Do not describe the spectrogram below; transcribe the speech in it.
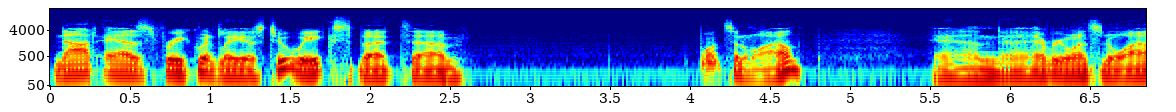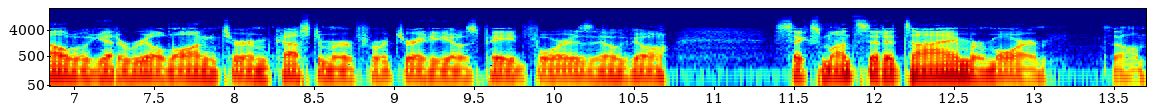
not as frequently as two weeks, but um, once in a while. And uh, every once in a while, we'll get a real long term customer for Tradios paid for. is They'll go six months at a time or more. So,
